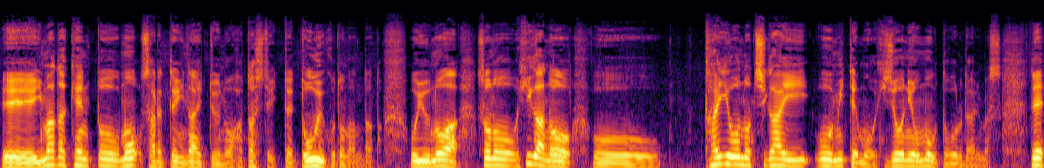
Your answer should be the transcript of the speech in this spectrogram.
えー、未だ検討もされていないというのは果たして一体どういうことなんだというのは、その悲願の、対応の違いを見ても非常に思うところであります。で、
